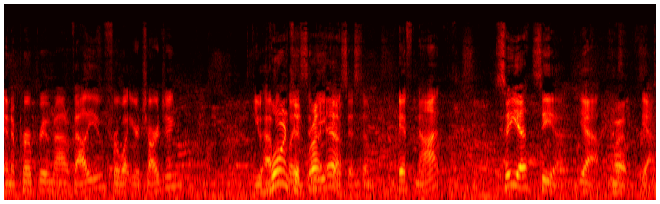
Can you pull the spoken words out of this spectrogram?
an appropriate amount of value for what you're charging, you have Warranted, a place in right, the yeah. ecosystem. If not, See ya. see ya. Yeah. Right. Yeah.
